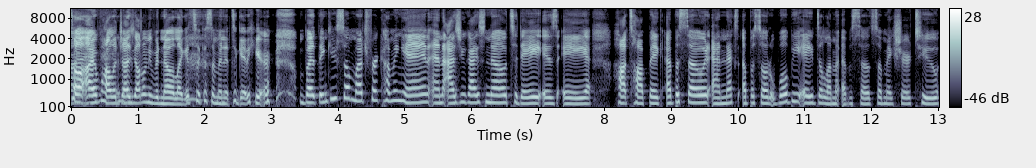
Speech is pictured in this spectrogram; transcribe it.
So I apologize. Y'all don't even know. Like it took us a minute to get here. But thank you so much for coming in. And as you guys know, today is a hot topic episode, and next episode will be a dilemma episode. So make sure to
